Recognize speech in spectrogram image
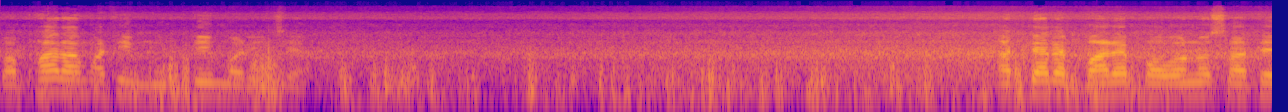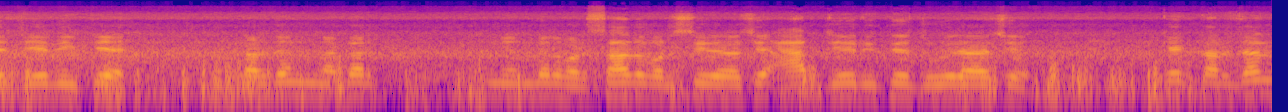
બફારામાંથી મુક્તિ મળી છે. અત્યારે ભારે પવનો સાથે જે રીતે કરજણ નગરની અંદર વરસાદ વરસી રહ્યો છે, આપ જે રીતે જોઈ રહ્યા છે કે કરજણ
